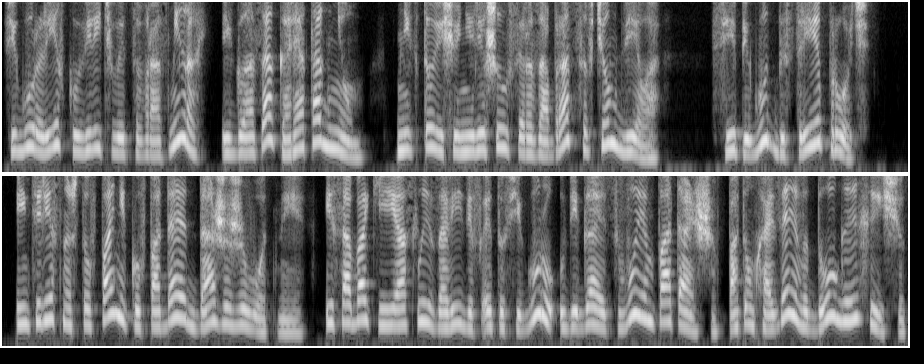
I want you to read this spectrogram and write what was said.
фигура резко увеличивается в размерах, и глаза горят огнем. Никто еще не решился разобраться, в чем дело. Все бегут быстрее прочь. Интересно, что в панику впадают даже животные. И собаки и ослы, завидев эту фигуру, убегают с воем подальше. Потом хозяева долго их ищут.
